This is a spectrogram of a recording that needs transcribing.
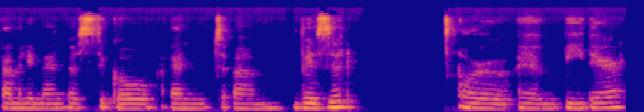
family members to go and um, visit or um, be there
